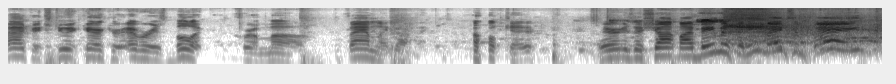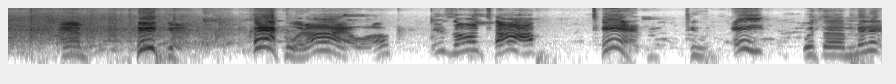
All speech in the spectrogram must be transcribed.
Patrick Stewart character ever is Bullock from uh, Family Guy. Okay. There is a shot by Bemis, and he makes him pay. And Pekin, Packwood, Iowa, is on top 10 to 8 with a minute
